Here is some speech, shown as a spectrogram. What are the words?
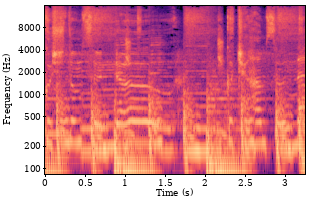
कुछ तुम सुनो कुछ हम सुना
